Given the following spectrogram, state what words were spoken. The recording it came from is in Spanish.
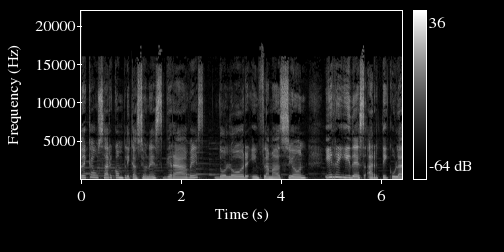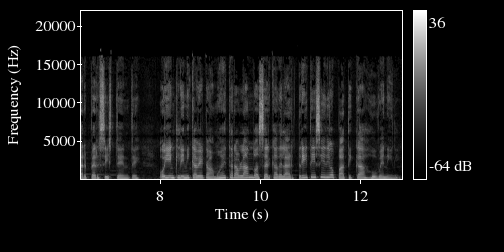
Puede causar complicaciones graves, dolor, inflamación y rigidez articular persistente. Hoy en Clínica Abierta vamos a estar hablando acerca de la artritis idiopática juvenil.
